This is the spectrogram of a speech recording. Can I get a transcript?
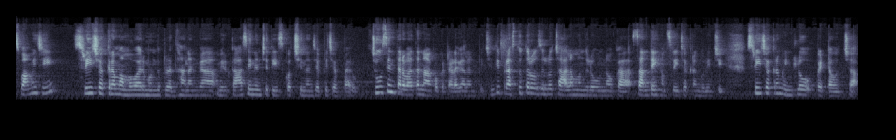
స్వామీజీ శ్రీచక్రం అమ్మవారి ముందు ప్రధానంగా మీరు కాశీ నుంచి తీసుకొచ్చిందని చెప్పి చెప్పారు. చూసిన తర్వాత నాకు ఒకటి అడగాలనిపించింది. ప్రస్తుత రోజుల్లో చాలా మందిలో ఉన్న ఒక సందేహం శ్రీచక్రం గురించి. శ్రీచక్రం ఇంట్లో పెట్టవచ్చా?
